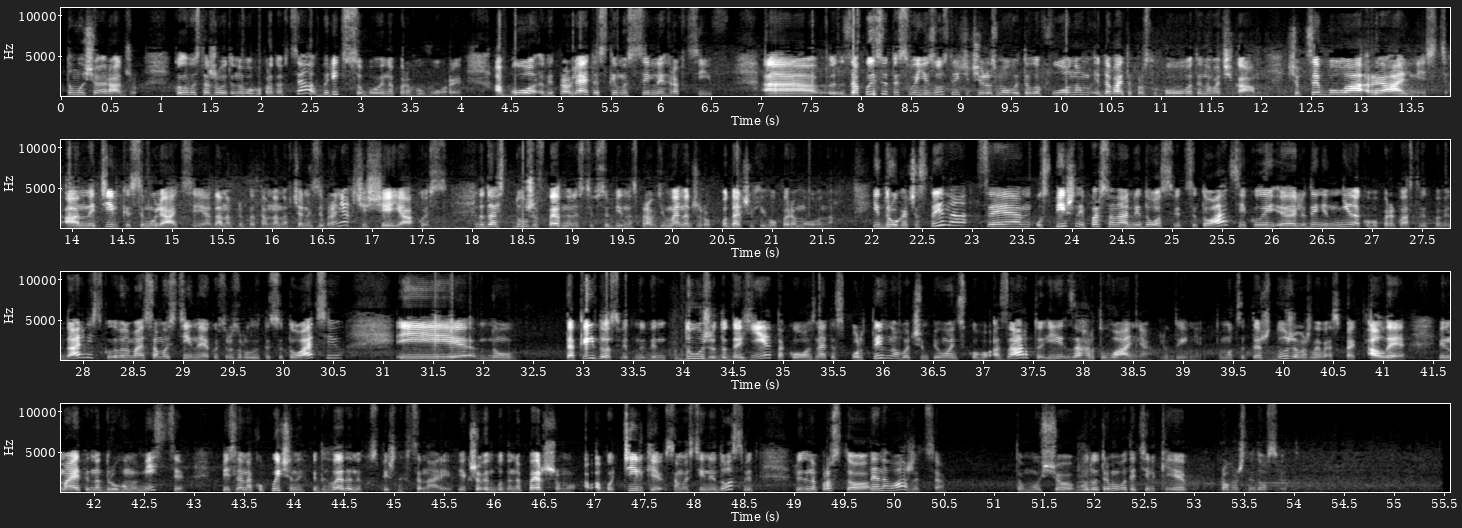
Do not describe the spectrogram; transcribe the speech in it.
Тому що я раджу, коли ви стажуєте нового продавця, беріть з собою на переговори або відправляйте з кимось сильних гравців. Записуйте свої зустрічі чи розмови телефоном і давайте прослуховувати новачкам, щоб це була реальність, а не тільки симуляція, да, наприклад, там на навчальних зібраннях чи ще якось. Додасть дуже впевненості в собі насправді менеджеру в подальших його перемовинах. І друга частина це успішний персональний досвід ситуації, коли е, людині ні на кого перекласти відповідальність, коли вона має самостійно якось розрулити ситуацію. І ну такий досвід ну, він дуже додає такого, знаєте, спортивного чемпіонського азарту і загартування людині. Тому це теж дуже важливий аспект. Але він має йти на другому місці після накопичених підгледаних успішних сценаріїв. Якщо він буде на першому або тільки самостійний досвід, людина просто не наважиться, тому що буде отримувати тільки програшний досвід.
